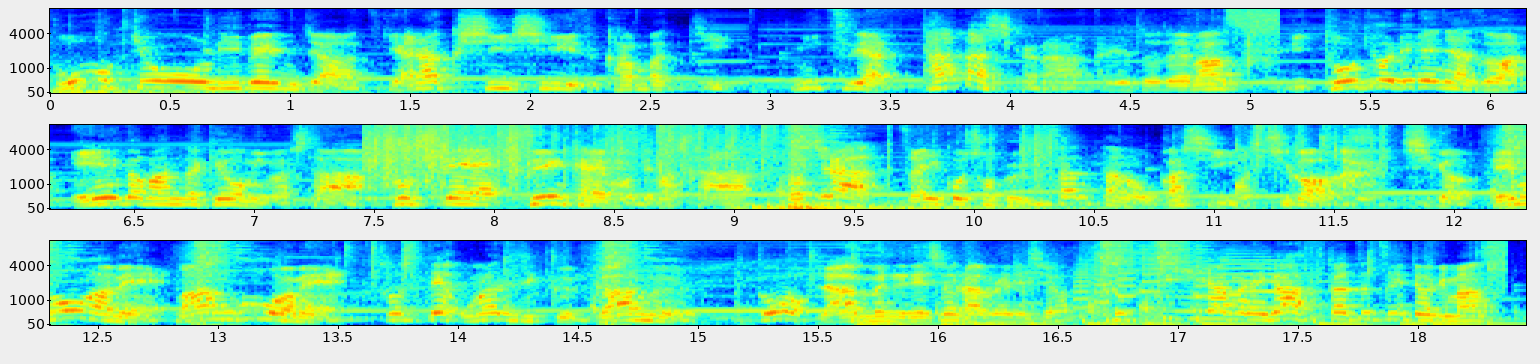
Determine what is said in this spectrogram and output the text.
東京リベンジャーズギャラクシーシリーズ缶バッジ三谷隆かな？ありがとうございます。東京リベンジャーズは映画版だけを見ました。そして前回も出ました。こちら在庫処分サンタのお菓子。あ違う。違う。レモン飴。マンゴー飴。そして同じくガムとラムネでしょ？ラムネでしょ？クッキーラムネが2つついております。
